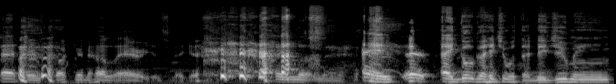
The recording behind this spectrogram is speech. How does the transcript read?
That is fucking hilarious, nigga. Hey, look, man. hey, hey, hey, Google hit you with the did you mean?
